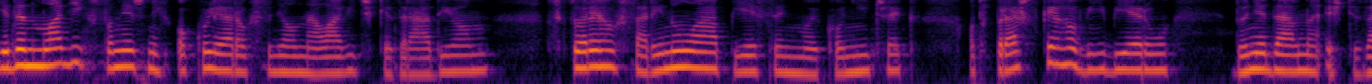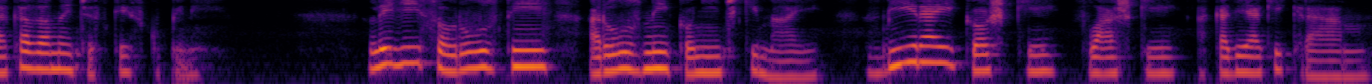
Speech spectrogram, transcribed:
Jeden mladík v slnečných okuliaroch sedel na lavičke s rádiom, z ktorého sa rinula pieseň Môj koníček od pražského výbieru do nedávna ešte zakázanej českej skupiny. Lidi sú rúzni a rúzni koníčky mají. Zbíraj košky, flášky a kadejaký krám.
